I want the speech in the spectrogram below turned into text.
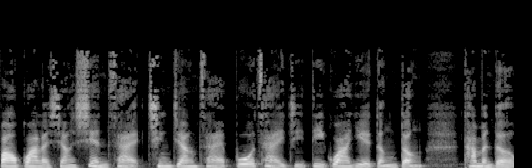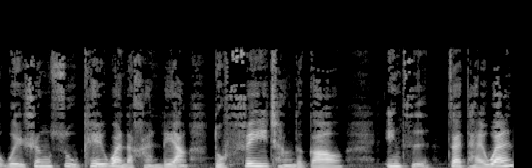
包括了像苋菜、青江菜、菠菜及地瓜叶等等，它们的维生素 K one 的含量都非常的高。因此，在台湾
